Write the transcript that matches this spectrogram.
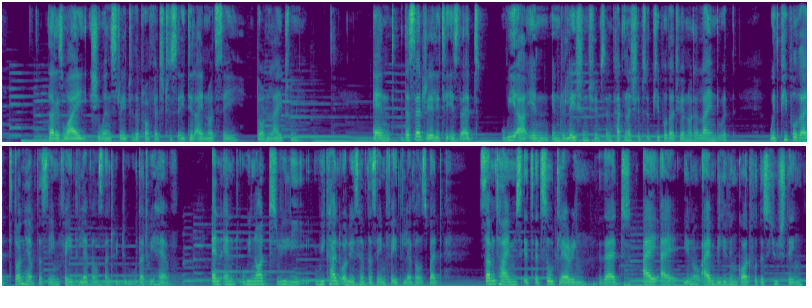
That is why she went straight to the prophet to say did i not say don't lie to me? And the sad reality is that we are in in relationships and partnerships with people that we are not aligned with with people that don't have the same faith levels that we do that we have and and we're not really we can't always have the same faith levels but sometimes it's it's so glaring that i i you know i'm believing god for this huge thing.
